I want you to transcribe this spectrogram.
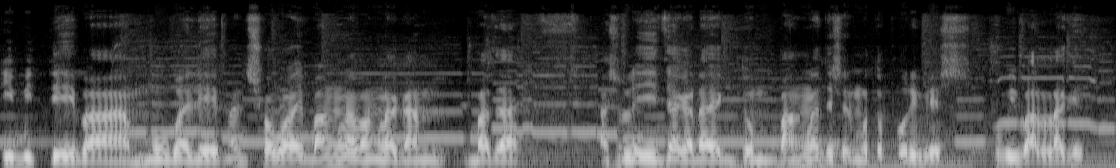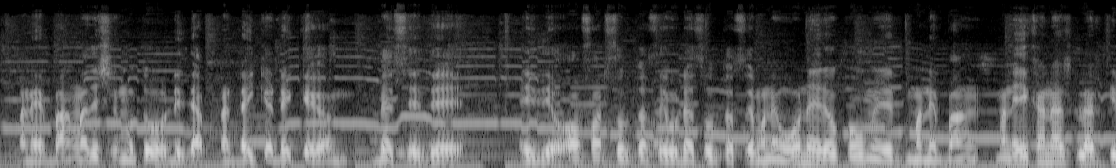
টিভিতে বা মোবাইলে মানে সবাই বাংলা বাংলা গান বাজায়। আসলে এই জায়গাটা একদম বাংলাদেশের মতো পরিবেশ খুবই ভালো লাগে। মানে বাংলাদেশের মতো ওটা যে আপনার ডাইকা ডাইকা বেছে যে এই যে অফার চলতেছে, ওটা চলতেছে মানে অনেক রকমের মানে মানে এখানে আসলে আর কি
